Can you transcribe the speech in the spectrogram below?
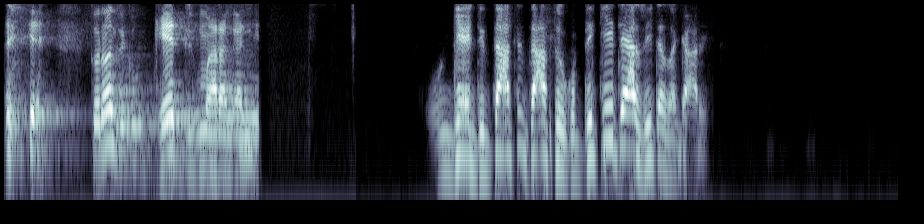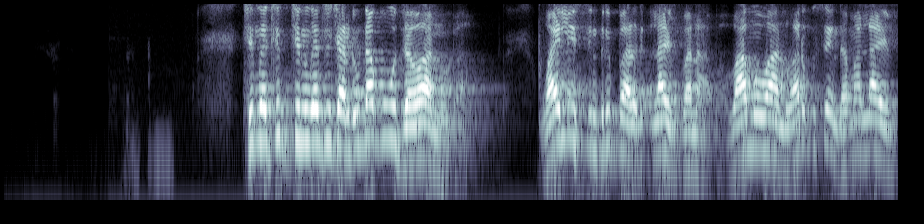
kunonzi kugedhi kumaranganyika gedhi dzasi dzasi uko pikita yazviita zvakare. Chimwe chi- chinhu kwecho chandinoda kuudza vanhu pa whilist ndiri palive panapa? Vamwe vanhu vari kusenda malive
